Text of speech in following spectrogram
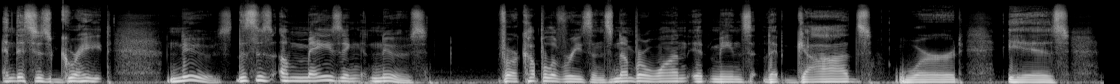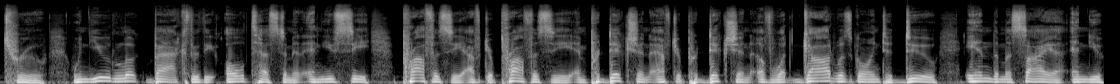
And this is great news. This is amazing news for a couple of reasons. Number one, it means that God's word is true. When you look back through the Old Testament and you see prophecy after prophecy and prediction after prediction of what God was going to do in the Messiah, and you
